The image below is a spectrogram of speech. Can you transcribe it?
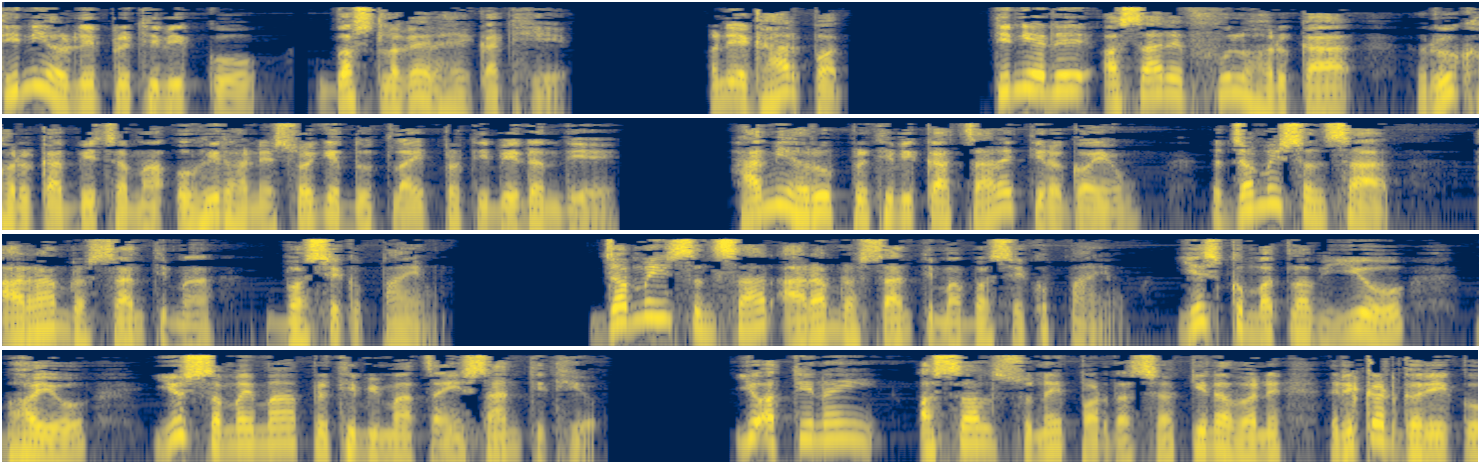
तिनीहरूले पृथ्वीको गस लगाइरहेका थिए। अनि एघार पद। तिनीहरूले असारे फूलहरूका रूखहरूका बीचमा उभिरहने स्वर्गीय दूतलाई प्रतिवेदन दिए हामीहरू पृथ्वीका चारैतिर गयौं र जम्मै संसार आराम र शान्तिमा बसेको पायौं। जम्मै संसार आराम र शान्तिमा बसेको पायौं। यसको मतलब यो भयो यो समयमा पृथ्वीमा चाहिँ शान्ति थियो। यो अति नै असल सुनै पर्दछ किनभने रेकर्ड गरिएको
